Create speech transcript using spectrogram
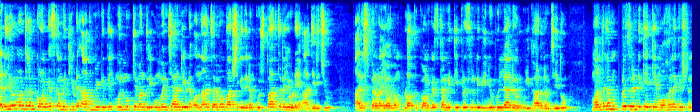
Edayur മണ്ഡലം കോൺഗ്രസ് കമ്മിറ്റിയുടെ ആഭിമുഖ്യത്തിൽ മുൻ മുഖ്യമന്ത്രി ഉമ്മൻചാണ്ടിയുടെ ഒന്നാം ചരമവാർഷിക ദിനം പുഷ്പാർച്ചനയോടെ ആചരിച്ചു. അനുസ്മരണ യോഗം block Congress committee president Vinu Pullanur ഉദ്ഘാടനം ചെയ്തു. മണ്ഡലം പ്രസിഡന്റ് കെ കെ മോഹനകൃഷ്ണൻ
